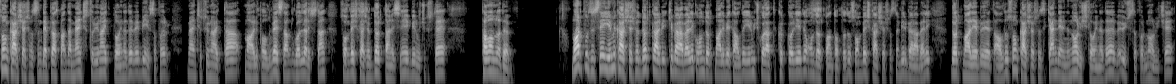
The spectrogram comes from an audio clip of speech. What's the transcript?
Son karşılaşmasını deplasmanda Manchester United'la oynadı ve 1-0 Manchester United'da mağlup oldu. West Ham goller açısından son 5 karşılaşma 4 tanesini 1.5 üstte tamamladı. Watford ise 20 karşılaşma 4 galibiyet 2 beraberlik 14 mağlubiyet aldı. 23 gol attı 40 gol yedi 14 puan topladı. Son 5 karşılaşmasında 1 beraberlik 4 mağlubiyet aldı. Son karşılaşması kendi evinde Norwich ile oynadı ve 3-0 Norwich'e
